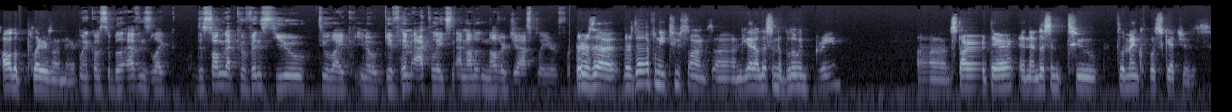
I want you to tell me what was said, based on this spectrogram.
All the players on there. When it comes to Bill Evans, like the song that convinced you to like you know give him accolades, another another jazz player. For- There's a there's definitely two songs. Um, you got to listen to Blue and Green. Uh, start there, and then listen to Flamenco Sketches.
